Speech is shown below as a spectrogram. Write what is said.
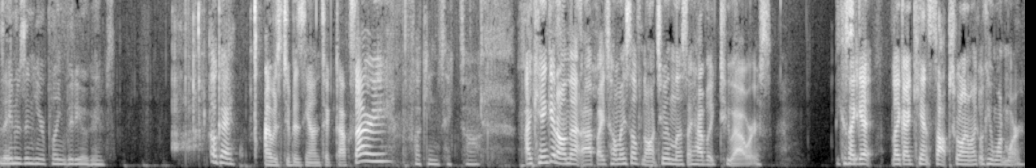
Zane was in here playing video games. Okay, I was too busy on TikTok. Sorry. fucking TikTok. I can't get on that app. I tell myself not to unless I have like two hours because I get like I can't stop scrolling. I'm like, okay, one more.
